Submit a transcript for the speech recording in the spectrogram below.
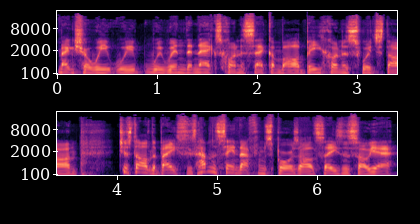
make sure we, we, we win the next kind of second ball, be kind of switched on. Just all the basics. Haven't seen that from Spurs all season. So, yeah,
